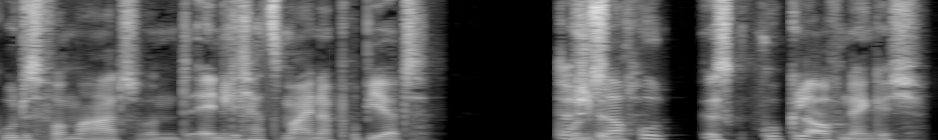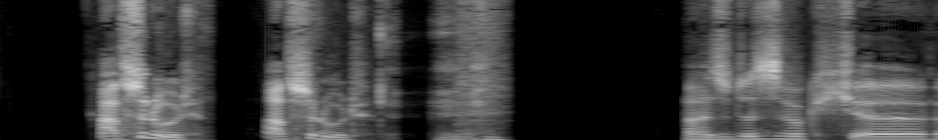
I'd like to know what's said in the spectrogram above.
Gutes Format und endlich hat es mal einer probiert. Das und stimmt. ist auch gut, ist gut gelaufen, denke ich. Absolut, absolut. Also das ist wirklich, äh,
